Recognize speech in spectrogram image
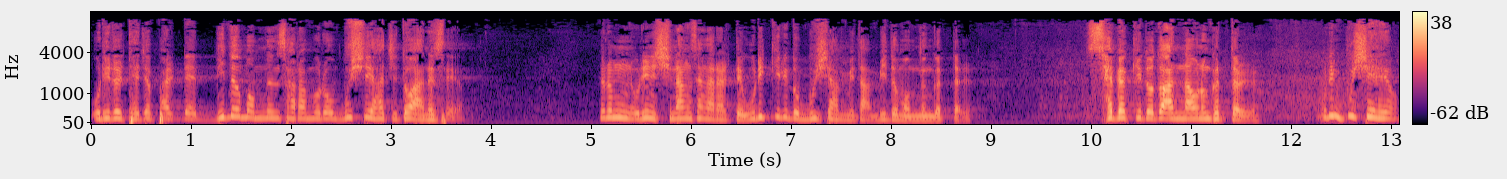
우리를 대접할 때 믿음 없는 사람으로 무시하지도 않으세요. 여러분, 우리는 신앙생활 할 때 우리끼리도 무시합니다. 믿음 없는 것들. 새벽 기도도 안 나오는 것들. 우린 무시해요.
